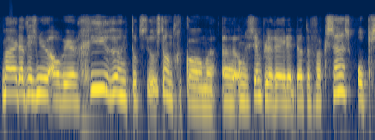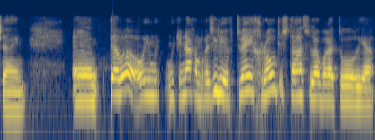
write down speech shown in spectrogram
Maar dat is nu alweer gierend tot stilstand gekomen. Uh, om de simpele reden dat de vaccins op zijn. terwijl, je moet, moet je nagaan, Brazilië heeft twee grote staatslaboratoria.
